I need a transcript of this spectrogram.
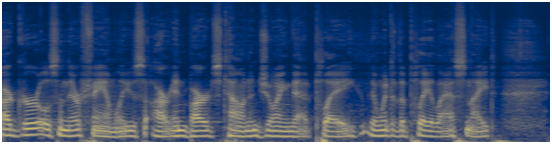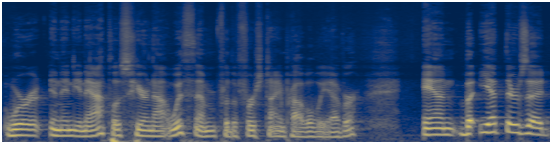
Our girls and their families are in Bardstown enjoying that play. They went to the play last night. We're in Indianapolis here, not with them for the first time probably ever. And but yet there's a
